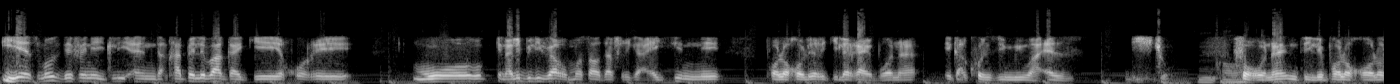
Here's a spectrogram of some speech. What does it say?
Yes most definitely. And gape lebaka ke gore mo ke na le believe ya gore mo south africa a ise nne phologolo e re kile ga e bona e ka consumiwa as dijo. For rona ntse le phologolo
